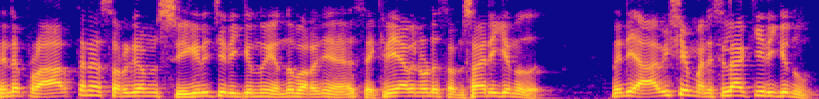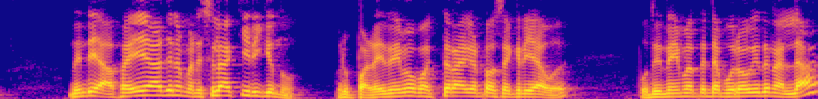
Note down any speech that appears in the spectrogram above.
നിന്റെ പ്രാർത്ഥന സ്വർഗം സ്വീകരിച്ചിരിക്കുന്നു എന്ന് പറഞ്ഞ് സെക്രിയാവിനോട് സംസാരിക്കുന്നത് നിന്റെ ആവശ്യം മനസ്സിലാക്കിയിരിക്കുന്നു. നിന്റെ അഭയയാചന മനസ്സിലാക്കിയിരിക്കുന്നു. ഒരു പഴയ നിയമ ഭക്തനാകട്ടോ സെക്രിയാവ് പുതിയ നിയമത്തിന്റെ പുരോഹിതനല്ല.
